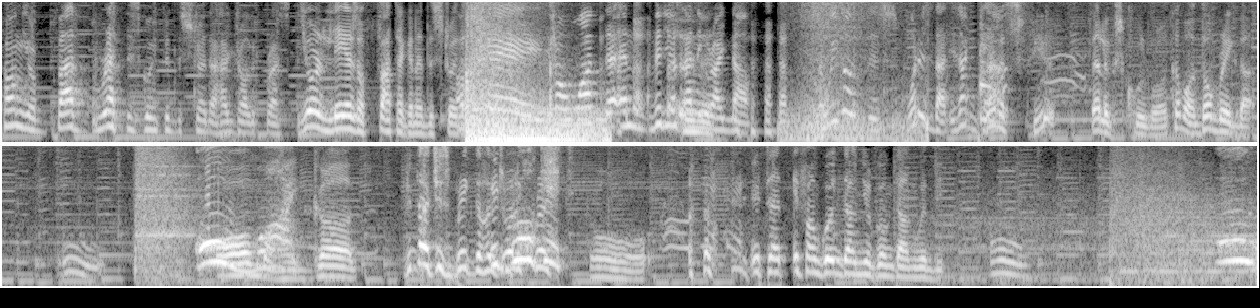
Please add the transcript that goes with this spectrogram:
Kong, your bad breath is going to destroy the hydraulic press. Your layers of fat are gonna destroy that. Okay, you know what? The end video's ending right now. So we got this. What is that? Is that Is that a sphere? That looks cool, bro. Come on, don't break that. Ooh. Oh, Oh, my my! god. Did that just break the It hydraulic broke press? it! Oh. it said, if I'm going down, you're going down with me. Oh. Oh Oh!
